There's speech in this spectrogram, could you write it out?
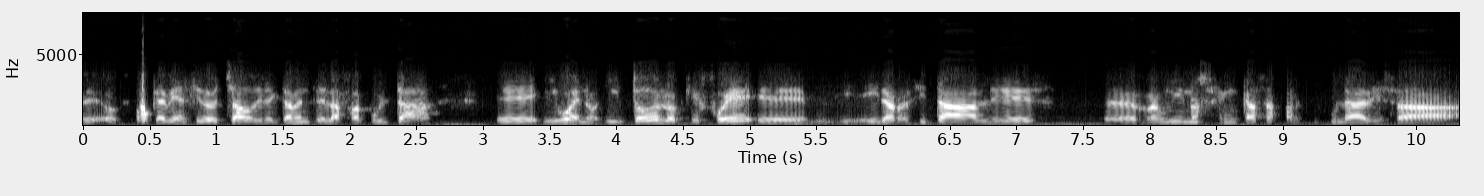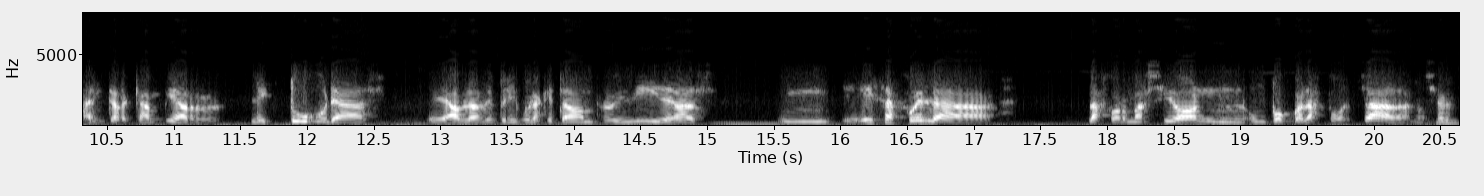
eh, o que habían sido echados directamente de la facultad. y bueno, y todo lo que fue ir a recitales, reunirnos en casas particulares a intercambiar lecturas, hablar de películas que estaban prohibidas, y esa fue la, la formación un poco a las porchadas, ¿no es cierto?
